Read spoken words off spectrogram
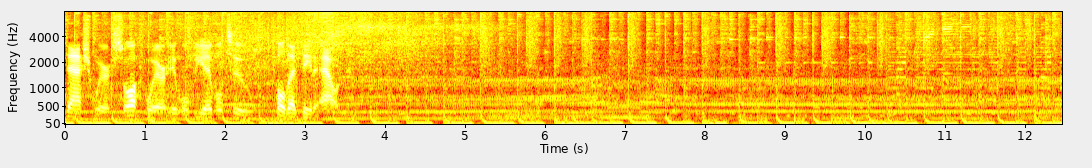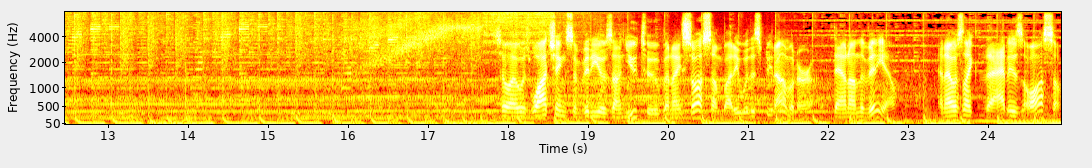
Dashware software. It will be able to pull that data out So I was watching some videos on YouTube and I saw somebody with a speedometer down on the video. And I was like, that is awesome.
